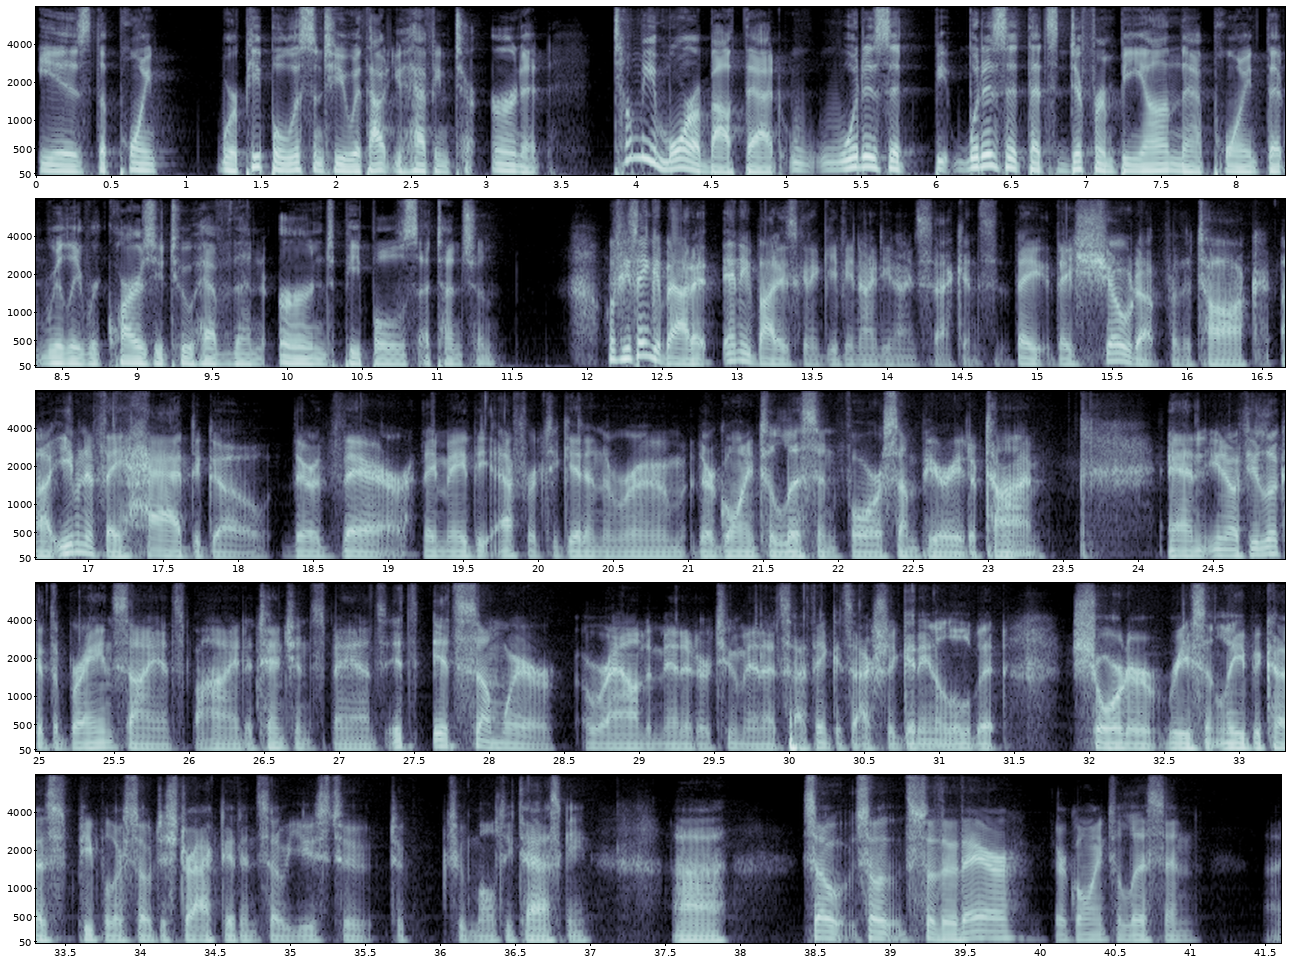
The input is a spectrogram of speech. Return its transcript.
is the point where people listen to you without you having to earn it tell me more about that. What is it? What is it that's different beyond that point that really requires you to have then earned people's attention? Well, if you think about it, anybody's going to give you 99 seconds. They they showed up for the talk, uh, even if they had to go. They're there. They made the effort to get in the room. They're going to listen for some period of time, And you know, if you look at the brain science behind attention spans, it's it's somewhere around a minute or two minutes. I think it's actually getting a little bit shorter recently because people are so distracted and so used to to, to multitasking. Uh, so so so they're there. They're going to listen.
